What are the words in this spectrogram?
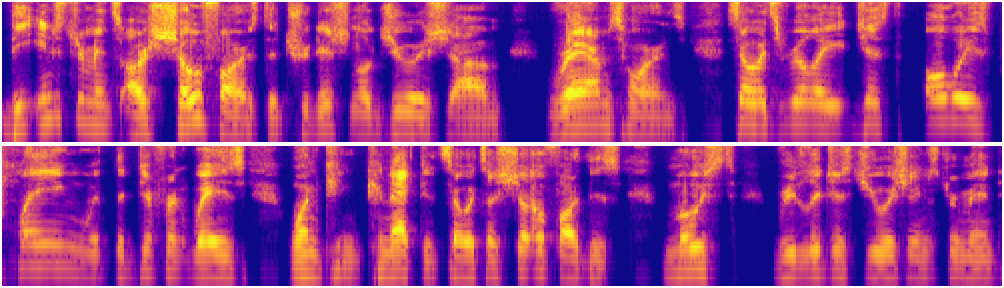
the instruments are shofars the traditional jewish um, ram's horns. So it's really just always playing with the different ways one can connect it. So it's a shofar this most religious Jewish instrument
